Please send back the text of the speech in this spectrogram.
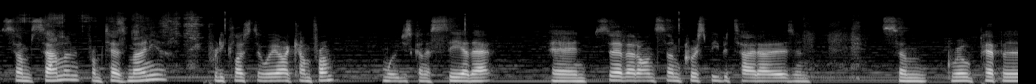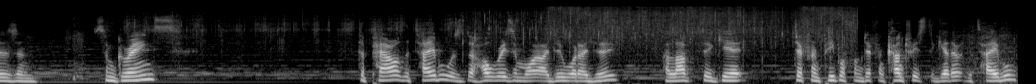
Some salmon from Tasmania, pretty close to where I come from. We're just going to sear that and serve it on some crispy potatoes and some grilled peppers and some greens. The power of the table is the whole reason why I do what I do. I love to get different people from different countries together at the table.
